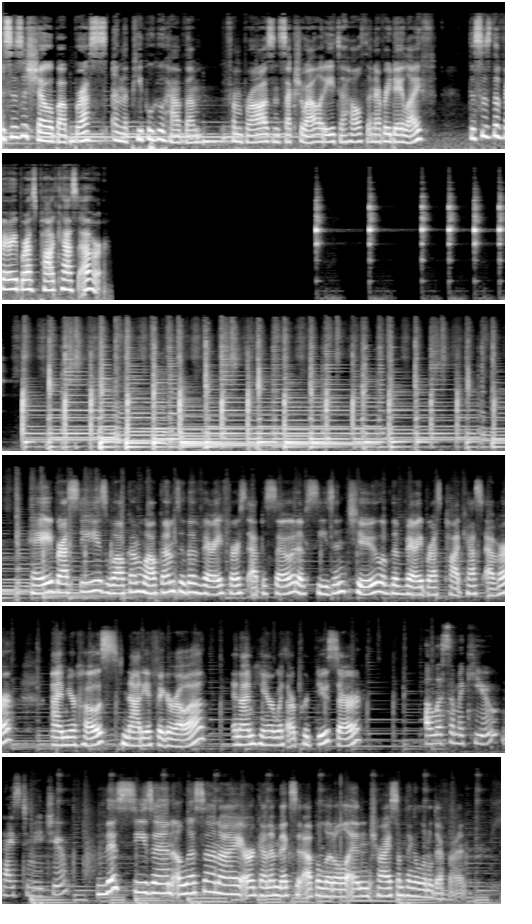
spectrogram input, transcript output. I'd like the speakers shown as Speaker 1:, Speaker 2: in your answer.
Speaker 1: This is a show about breasts and the people who have them, from bras and sexuality to health and everyday life. This is the very breast podcast ever. Hey, breasties, welcome, welcome to the very first episode of season two of the Very Breast Podcast ever. I'm your host, Nadia Figueroa, and I'm here with our producer.
Speaker 2: Alissa McHugh, nice to meet you.
Speaker 1: This season, Alissa and I are going to mix it up a little and try something a little different.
